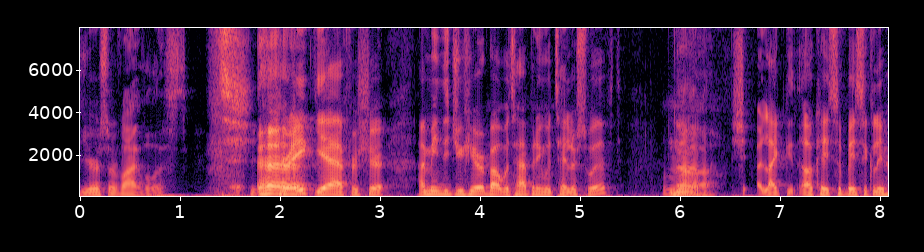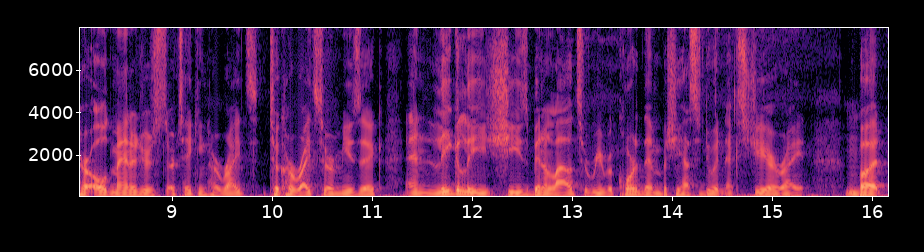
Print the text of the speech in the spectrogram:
you're a survivalist. Drake, yeah, for sure. I mean, did you hear about what's happening with Taylor Swift? Nah. She, like okay so basically her old managers are taking her rights took her rights to her music and legally she's been allowed to re-record them but she has to do it next year right hmm. but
